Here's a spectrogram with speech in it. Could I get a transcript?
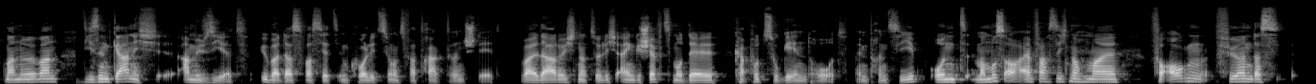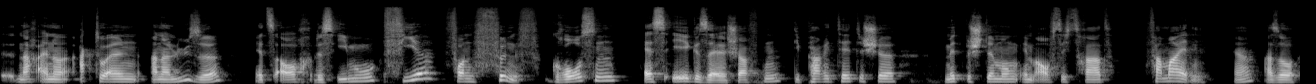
Mitbestimmungsfluchtmanövern. Die sind gar nicht amüsiert über das, was jetzt im Koalitionsvertrag drin steht weil dadurch natürlich ein Geschäftsmodell kaputt zu gehen droht im Prinzip. Und man muss auch einfach sich nochmal vor Augen führen, dass äh, nach einer aktuellen Analyse jetzt auch des IMU vier von fünf großen SE-Gesellschaften die paritätische Mitbestimmung im Aufsichtsrat vermeiden. Ja, also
